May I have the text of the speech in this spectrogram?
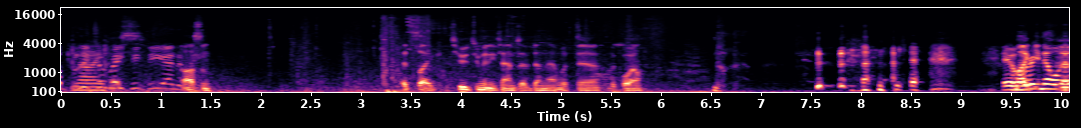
Obliterated Nice. the enemy. Awesome. It's like two too many times I've done that with the, the coil. yeah. It I'm like, you know what?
